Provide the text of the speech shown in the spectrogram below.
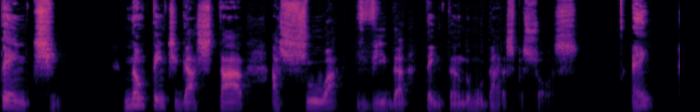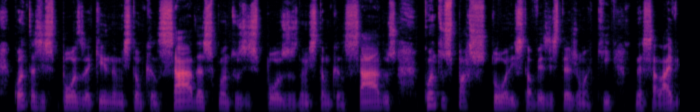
tente. Não tente gastar a sua vida tentando mudar as pessoas. Hein? Quantas esposas aqui não estão cansadas? Quantos esposos não estão cansados? Quantos pastores talvez estejam aqui nessa live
